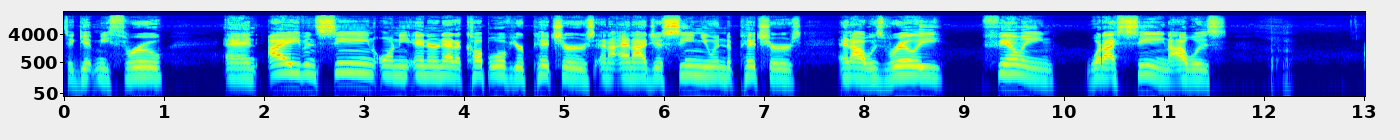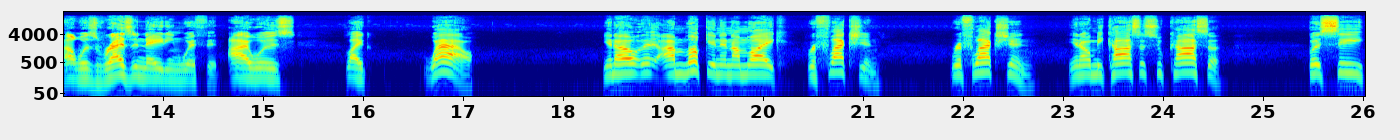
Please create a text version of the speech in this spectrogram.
to get me through. And I even seen on the internet a couple of your pictures, and I, and I just seen you in the pictures, and I was really feeling what I seen, I was I was resonating with it. I was like, wow. You know, eh, I'm looking and I'm like, reflection, reflection, you know, Mikasa Sukasa. But see,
